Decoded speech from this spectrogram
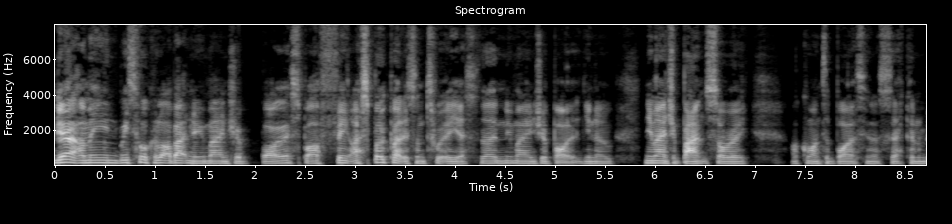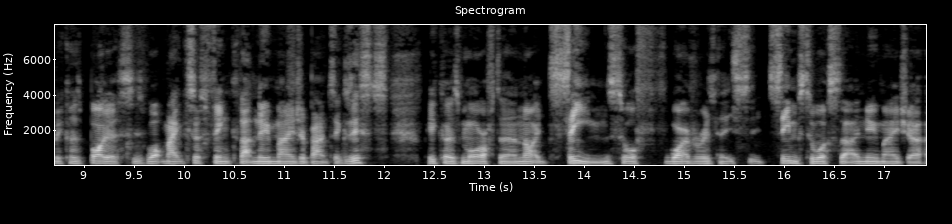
Yeah, I mean, we talk a lot about new manager bias, but I think I spoke about this on Twitter yesterday. New manager bias, you know, new manager bounce. Sorry, I'll come on to bias in a second because bias is what makes us think that new manager bounce exists. Because more often than not, it seems, or whatever it is, it seems to us that a new manager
